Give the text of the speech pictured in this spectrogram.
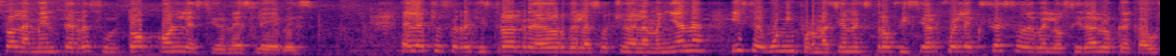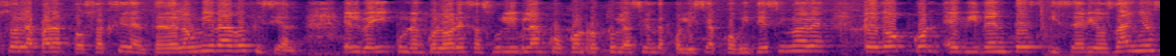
solamente resultó con lesiones leves. El hecho se registró alrededor de las 8 de la mañana y según información extraoficial fue el exceso de velocidad lo que causó el aparatoso accidente de la unidad oficial. El vehículo en colores azul y blanco con rotulación de policía COVID-19 quedó con evidentes y serios daños.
